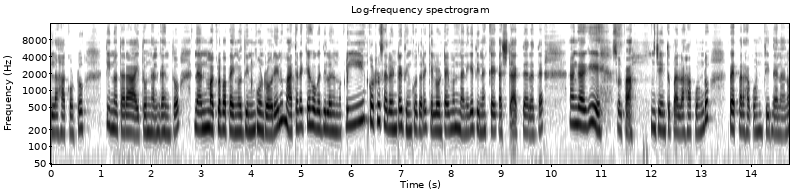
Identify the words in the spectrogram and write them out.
ಎಲ್ಲ ಹಾಕ್ಕೊಟ್ಟು ತಿನ್ನೋ ಥರ ಆಯಿತು ನನಗಂತೂ. ನನ್ನ ಮಕ್ಳು ಪಾಪ ಹೆಂಗೋ ತಿನ್ಕೊಂಡ್ರು ಅವ್ರೇನು ಮಾತಾಡೋಕ್ಕೆ ಹೋಗೋದಿಲ್ಲ. ನನ್ನ ಮಕ್ಳು ಏನು ಕೊಟ್ಟರು ಸೈಲೆಂಟಾಗಿ ತಿನ್ಕೋತಾರೆ. ಕೆಲವೊಂದು ಟೈಮಲ್ಲಿ ನನಗೆ ತಿನ್ನೋಕ್ಕೆ ಕಷ್ಟ ಆಗ್ತಾ ಇರುತ್ತೆ. ಹಾಗಾಗಿ ಸ್ವಲ್ಪ ಜೇನುತುಪ್ಪ ಎಲ್ಲ ಹಾಕ್ಕೊಂಡು ಪೇಪರ್ ಹಾಕ್ಕೊಂಡು ತಿಂದೆ ನಾನು.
